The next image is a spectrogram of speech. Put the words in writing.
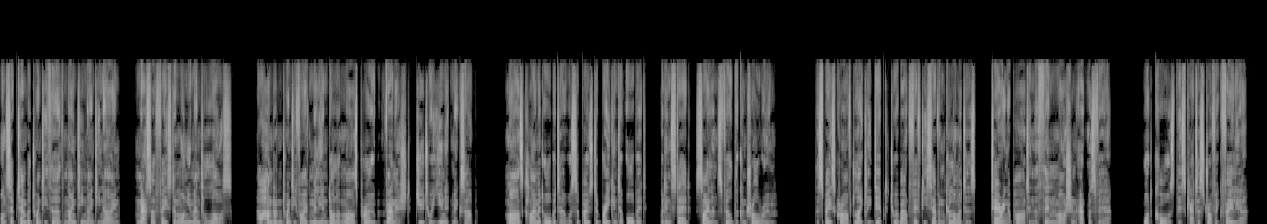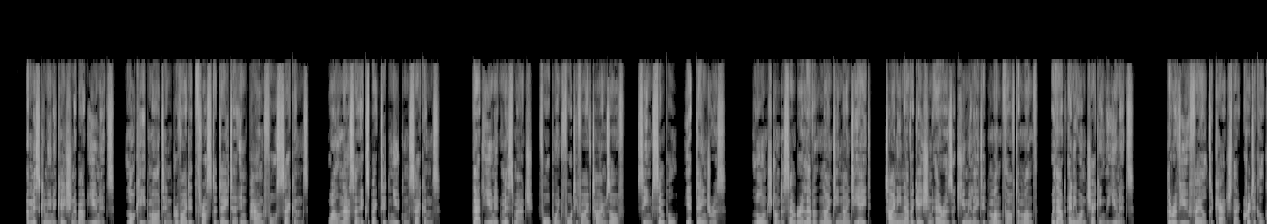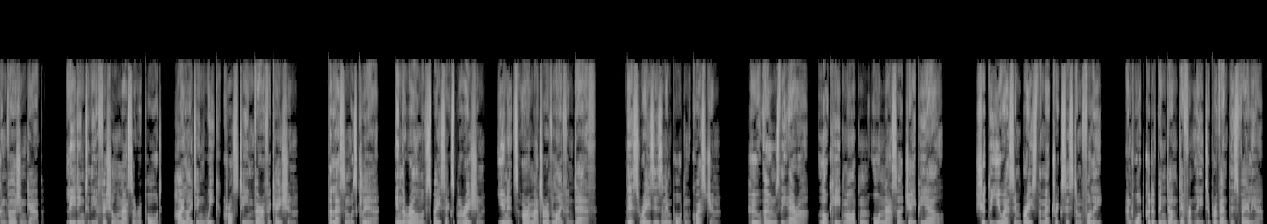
On September 23, 1999, NASA faced a monumental loss. A $125 million Mars probe vanished due to a unit mix-up. Mars Climate Orbiter was supposed to break into orbit, but instead, silence filled the control room. The spacecraft likely dipped to about 57 kilometers, tearing apart in the thin Martian atmosphere. What caused this catastrophic failure? A miscommunication about units. Lockheed Martin provided thruster data in pound force seconds, while NASA expected Newton seconds. That unit mismatch, 4.45 times off, seemed simple yet dangerous. Launched on December 11, 1998, tiny navigation errors accumulated month after month without anyone checking the units. The review failed to catch that critical conversion gap, leading to the official NASA report highlighting weak cross-team verification. The lesson was clear. In the realm of space exploration, units are a matter of life and death. This raises an important question. Who owns the error, Lockheed Martin or NASA JPL? Should the US embrace the metric system fully, and what could have been done differently to prevent this failure?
